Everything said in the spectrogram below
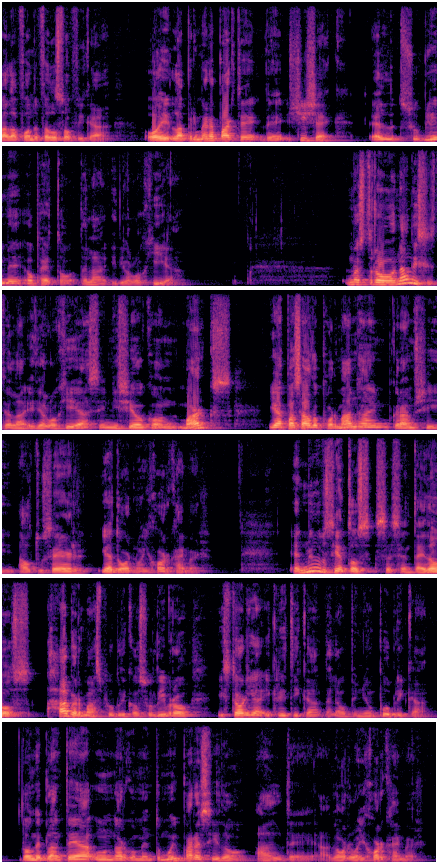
a la Fonda Filosófica. Hoy la primera parte de Zizek, el sublime objeto de la ideología. Nuestro análisis de la ideología se inició con Marx y ha pasado por Mannheim, Gramsci, Althusser y Adorno y Horkheimer. En 1962, Habermas publicó su libro Historia y Crítica de la Opinión Pública, donde plantea un argumento muy parecido al de Adorno y Horkheimer.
